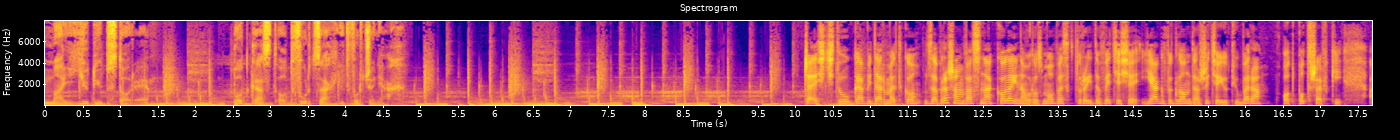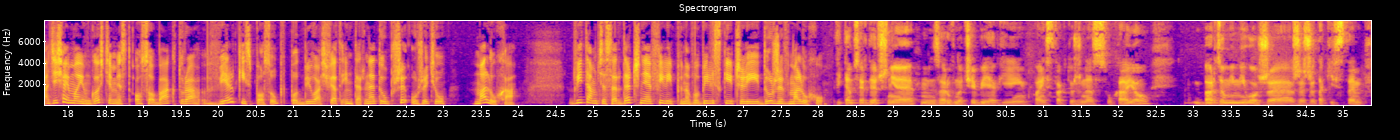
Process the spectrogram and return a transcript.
My YouTube Story. Podcast o twórcach i twórczyniach. Cześć, tu Gabi Darmetko. Zapraszam Was na kolejną rozmowę, z której dowiecie się, jak wygląda życie YouTubera od podszewki. A dzisiaj moim gościem jest osoba, która w wielki sposób podbiła świat internetu przy użyciu malucha. Witam cię serdecznie, Filip Nowobilski, czyli Duży w Maluchu. Witam serdecznie, zarówno ciebie, jak i państwa, którzy nas słuchają. Bardzo mi miło, że, że, że taki wstęp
